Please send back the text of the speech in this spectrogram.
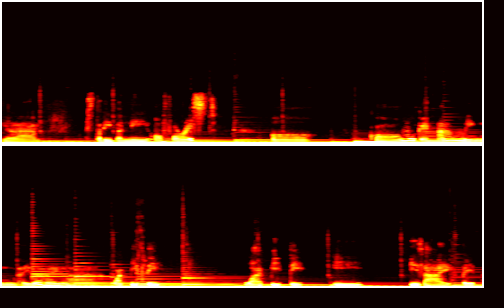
như là Study Bunny or Forest. Uh, có một cái app mình thấy rất hay là YPT YPT Y Y dài PT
